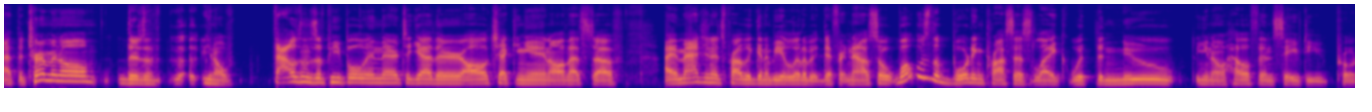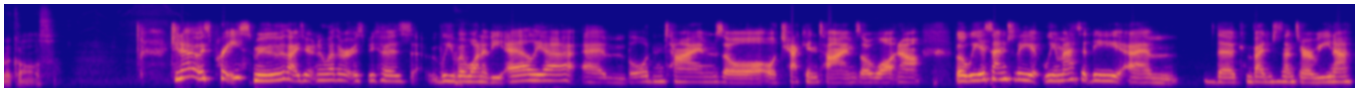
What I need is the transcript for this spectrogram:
at the terminal. There's a you know thousands of people in there together, all checking in, all that stuff. I imagine it's probably going to be a little bit different now. So, what was the boarding process like with the new, you know, health and safety protocols? Do you know it was pretty smooth? I don't know whether it was because we were one of the earlier um, boarding times or, or check-in times or whatnot. But we essentially we met at the um, the convention center arena.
